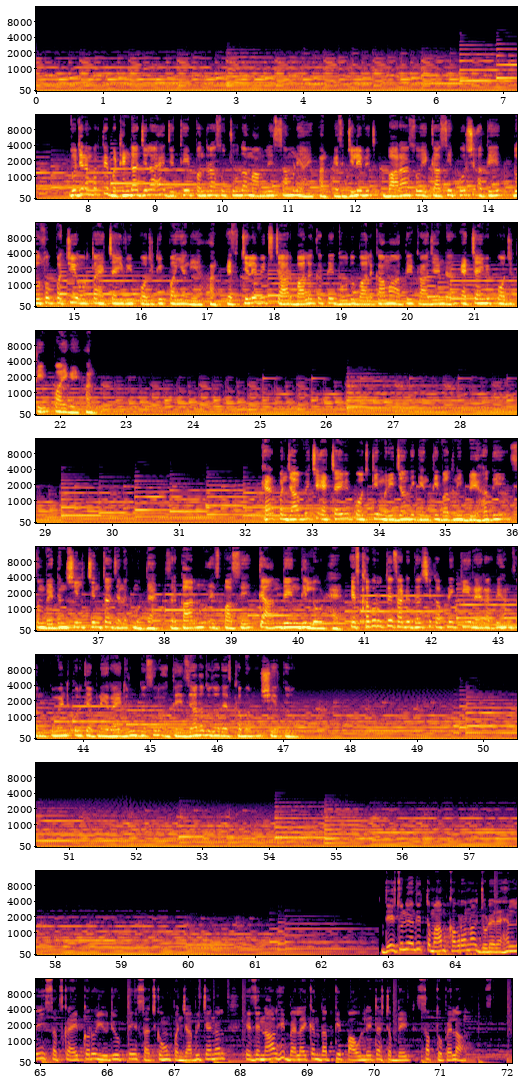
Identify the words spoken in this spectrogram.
ਦੂਜੇ ਨੰਬਰ ਤੇ ਬਠਿੰਡਾ ਜ਼ਿਲ੍ਹਾ ਹੈ, ਜਿੱਥੇ 1514 ਮਾਮਲੇ ਸਾਹਮਣੇ ਆਏ ਹਨ। ਇਸ ਜ਼ਿਲ੍ਹੇ ਵਿੱਚ 1281 ਪੁਰਸ਼ ਅਤੇ 225 ਔਰਤਾਂ ਐਚਆਈਵੀ ਪੋਜ਼ਿਟਿਵ ਪਾਈਆਂ ਗਈਆਂ ਹਨ। ਇਸ ਜ਼ਿਲ੍ਹੇ ਵਿੱਚ 4 ਬਾਲਕ ਅਤੇ 2-2 ਬਾਲਕਾਵਾਂ ਅਤੇ ਟ੍ਰਾਂਸਜੈਂਡਰ ਐਚਆਈਵੀ ਪੋਜ਼ਿਟਿਵ ਪਾਏ ਗਏ ਹਨ। ਖੈਰ, ਪੰਜਾਬ ਵਿੱਚ ਐਚਆਈਵੀ ਪੋਜ਼ਿਟਿਵ ਮਰੀਜ਼ਾਂ ਦੀ ਗਿਣਤੀ ਵਧਣੀ ਬੇਹੱਦ ਹੀ ਸੰਵੇਦਨਸ਼ੀਲ, ਚਿੰਤਾਜਨਕ ਮੁੱਦਾ ਹੈ। ਸਰਕਾਰ ਨੂੰ ਇਸ ਪਾਸੇ ਧਿਆਨ ਦੇਣ ਦੀ ਲੋੜ ਹੈ। ਇਸ ਖਬਰ ਉੱਤੇ ਸਾਡੇ ਦਰਸ਼ਕ ਆਪਣੀ ਕੀ ਰਾਏ ਰੱਖਦੇ ਹਨ, ਸਾਨੂੰ ਕਮੈਂਟ ਕਰਕੇ ਆਪਣੀ ਰਾਏ ਜ਼ਰੂਰ ਦੱਸਣ ਅਤੇ ਜ਼ਿਆਦਾ ਤੋਂ ਜ਼ਿਆਦਾ ਇਸ ਖਬਰ ਨੂੰ ਸ਼ੇਅਰ ਕਰੋ। ਦੇਸ਼ ਦੁਨੀਆ ਦੀ तमाम ਖਬਰਾਂ ਨਾਲ ਜੁੜੇ ਰਹਿਣ ਲਈ ਸਬਸਕ੍ਰਾਈਬ ਕਰੋ YouTube ਤੇ ਸੱਚ ਕਹੂੰ ਪੰਜਾਬੀ ਚੈਨਲ ਇਸ ਦੇ ਨਾਲ ਹੀ ਬੈਲ ਆਈਕਨ ਦਬ ਕੇ ਪਾਓ ਲੇਟੈਸਟ ਅਪਡੇਟ ਸਭ ਤੋਂ ਪਹਿਲਾਂ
